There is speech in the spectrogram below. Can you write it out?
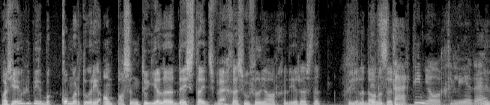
Was jy ook 'n bietjie bekommerd oor die aanpassing toe jy destyds weg is? Hoeveel jaar gelede is dit? Toe julle daarna toe 13 jaar gelede. Ja.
